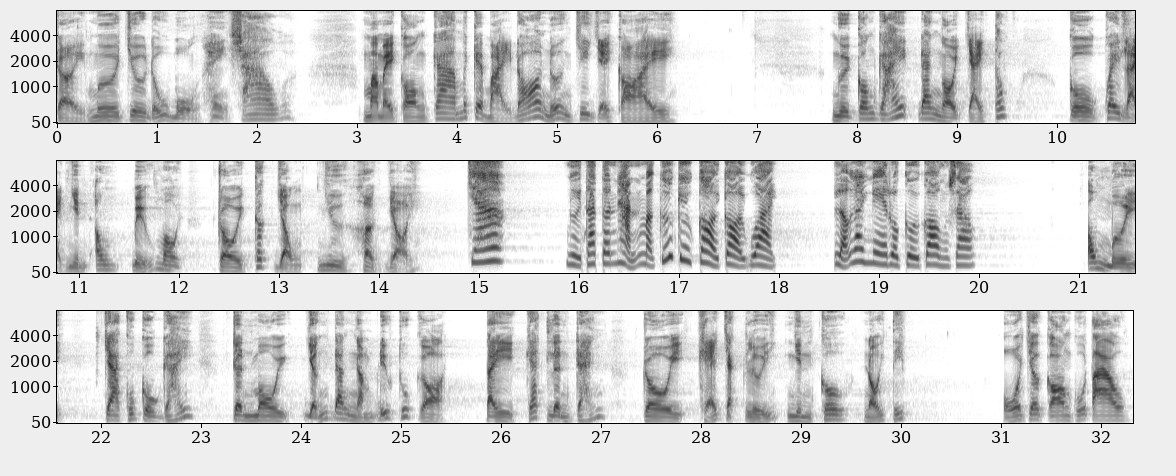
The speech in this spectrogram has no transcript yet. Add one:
Trời mưa chưa đủ buồn hay sao? Mà mày còn ca mấy cái bài đó nữa làm chi vậy còi? Người con gái đang ngồi chạy tóc, cô quay lại nhìn ông biểu môi, rồi cất giọng như hờn giỏi. Cha, người ta tên Hạnh mà cứ kêu còi còi hoài. Lỡ ai nghe rồi cười con sao? Ông Mười, cha của cô gái, trên môi vẫn đang ngậm điếu thuốc gò, tay gác lên trán, rồi khẽ chặt lưỡi nhìn cô nói tiếp. Ủa chứ con của tao,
